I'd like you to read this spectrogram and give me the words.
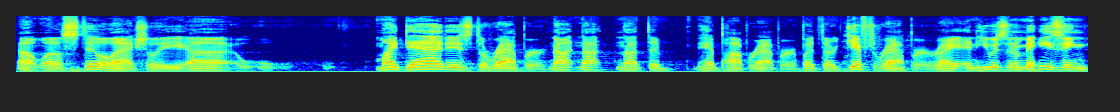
uh, well, still actually, uh, my dad is the rapper, not, not, not the hip hop rapper, but the gift wrapper, right? And he was an amazing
